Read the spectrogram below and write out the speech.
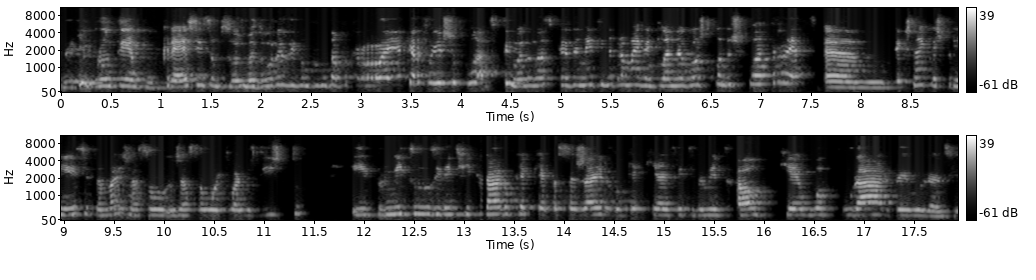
Daqui por um tempo crescem, são pessoas maduras e vão perguntar para que raia quer foi o chocolate. O tema do nosso casamento, ainda para mais em plano agosto, quando o chocolate derrete. Um, a questão é que a experiência também, já são, já são oito anos disto, e permite-nos identificar o que é que é passageiro, do que é que é efetivamente algo que é o apurar da elegância.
